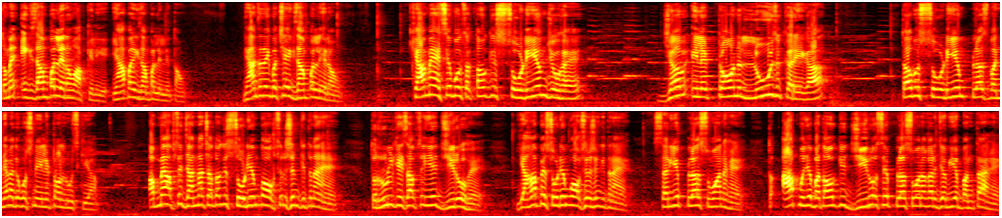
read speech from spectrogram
तो मैं एग्जांपल ले रहा हूँ आपके लिए। यहाँ पर एग्जांपल ले लेता हूँ। ध्यान से देख बच्चे एग्जांपल ले रहा हूँ। क्या मैं ऐसे बोल सकता हूँ कि सोडियम जो है, जब इलेक्ट्रॉन लूज करेगा तब सोडियम प्लस बन जाएगा देखो उसने इलेक्ट्रॉन लूज किया अब मैं आपसे जानना चाहता हूँ कि सोडियम का ऑक्सीडेशन कितना है तो रूल के हिसाब से ये ज़ीरो है यहाँ पे सोडियम का ऑक्सीडेशन कितना है सर ये प्लस वन है तो आप मुझे बताओ कि ज़ीरो से प्लस वन अगर जब ये बनता है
